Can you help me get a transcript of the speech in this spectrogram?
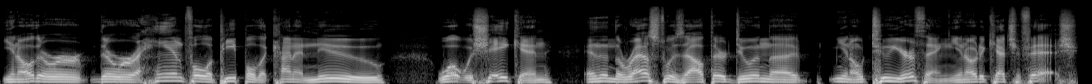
You know, there were there were a handful of people that kind of knew what was shaking, and then the rest was out there doing the you know two year thing, you know, to catch a fish.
